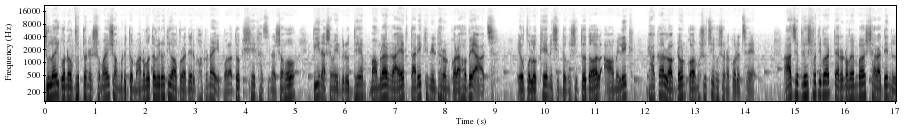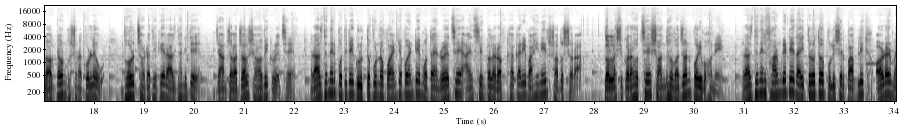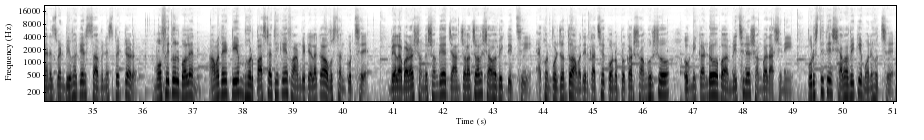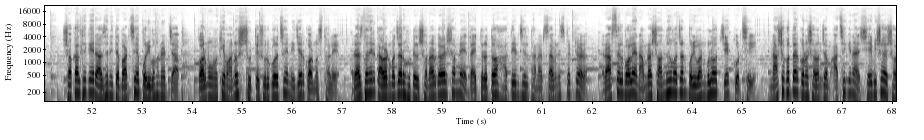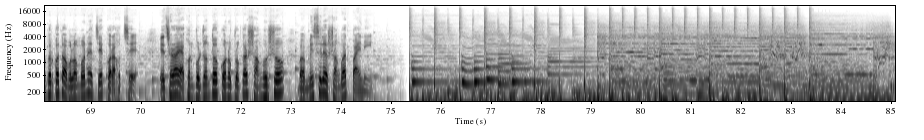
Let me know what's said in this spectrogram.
জুলাই গণঅভ্যুত্থানের সময় সংঘটিত মানবতাবিরোধী অপরাধের ঘটনায় পলাতক শেখ হাসিনা সহ তিন আসামির বিরুদ্ধে মামলার রায়ের তারিখ নির্ধারণ করা হবে আজ। এ উপলক্ষে নিষিদ্ধ ঘোষিত দল আওয়ামী লীগ ঢাকা লকডাউন কর্মসূচি ঘোষণা করেছে। আজ বৃহস্পতিবার তেরো নভেম্বর সারাদিন লকডাউন ঘোষণা করলেও ভোর ছটা থেকে রাজধানীতে যান চলাচল স্বাভাবিক রয়েছে। রাজধানীর প্রতিটি গুরুত্বপূর্ণ পয়েন্টে পয়েন্টে মোতায়েন রয়েছে আইনশৃঙ্খলা রক্ষাকারী বাহিনীর সদস্যরা। তল্লাশি করা হচ্ছে সন্দেহভাজন পরিবহনে। রাজধানীর ফার্মগেটে দায়িত্বরত পুলিশের পাবলিক অর্ডার ম্যানেজমেন্ট বিভাগের সাব ইন্সপেক্টর মফিদুল বলেন, আমাদের টিম ভোর পাঁচটা থেকে ফার্মগেট এলাকা অবস্থান করছে। বেলা বাড়ার সঙ্গে সঙ্গে যান চলাচল স্বাভাবিক দেখছি। এখন পর্যন্ত আমাদের কাছে কোনো প্রকার সংঘর্ষ, অগ্নিকাণ্ড বা মিছিলের সংবাদ আসেনি। পরিস্থিতি স্বাভাবিকই মনে হচ্ছে। সকাল থেকে রাজধানীতে বাড়ছে পরিবহনের চাপ। কর্মমুখী মানুষ ছুটতে শুরু করেছে নিজের কর্মস্থলে। রাজধানীর কারণবাজার হোটেল সোনারগাঁওয়ের সামনে দায়িত্বরত হাতিরঝিল থানার সাব ইন্সপেক্টর রাসেল বলেন, আমরা সন্দেহভাজন পরিবহনগুলো চেক করছি। নাশকতার কোনো সরঞ্জাম আছে কিনা সে বিষয়ে সতর্কতা অবলম্বনে চেক করা হচ্ছে। এছাড়া এখন পর্যন্ত কোনো প্রকার সংঘর্ষ বা মিছিলের সংবাদ পাইনি।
